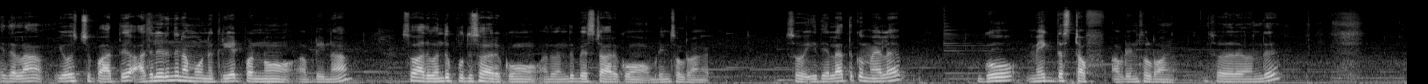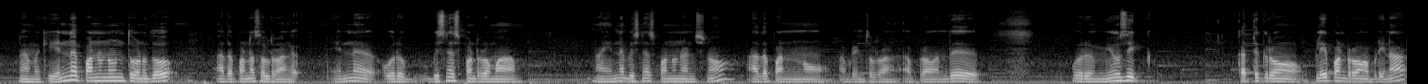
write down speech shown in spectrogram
இதெல்லாம் யோசித்து பார்த்து அதிலிருந்து நம்ம ஒன்று க்ரியேட் பண்ணோம் அப்படின்னா ஸோ அது வந்து புதுசாக இருக்கும் அது வந்து பெஸ்ட்டாக இருக்கும் அப்படின்னு சொல்கிறாங்க ஸோ இது எல்லாத்துக்கும் மேலே கோ மேக் த ஸ்டஃப் அப்படின்னு சொல்கிறாங்க ஸோ அதில் வந்து நமக்கு என்ன பண்ணணும்னு தோணுதோ அதை பண்ண சொல்கிறாங்க என்ன ஒரு பிஸ்னஸ் பண்ணுறோமா நான் என்ன பிஸ்னஸ் பண்ணணும்னு நினச்சினோ அதை பண்ணணும் அப்படின்னு சொல்கிறாங்க அப்புறம் வந்து ஒரு மியூசிக் கற்றுக்குறோம் ப்ளே பண்ணுறோம் அப்படின்னா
